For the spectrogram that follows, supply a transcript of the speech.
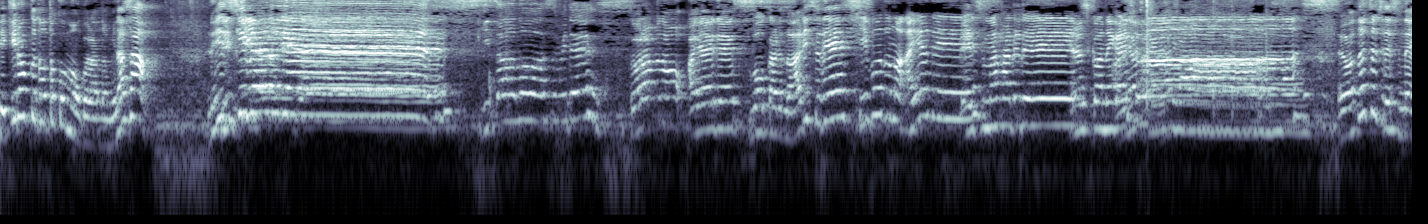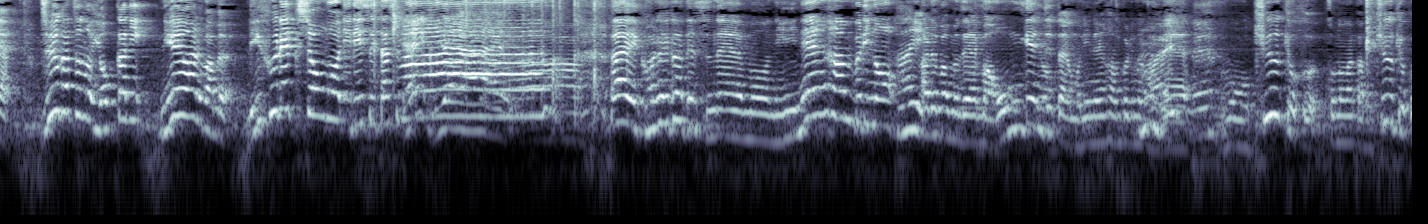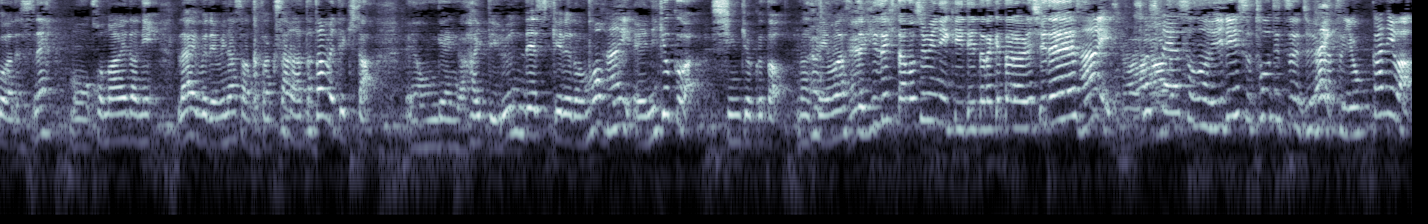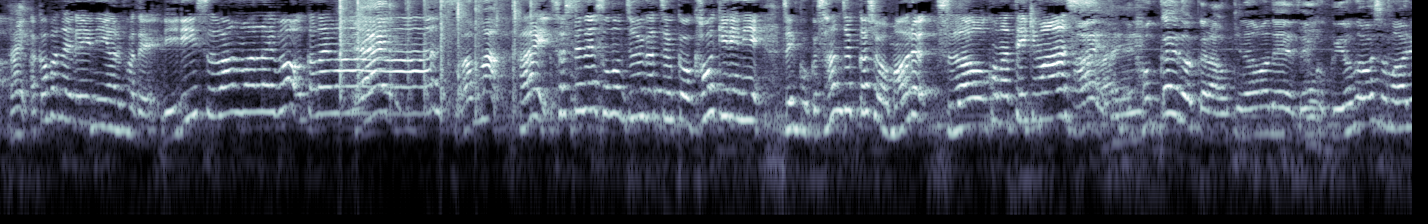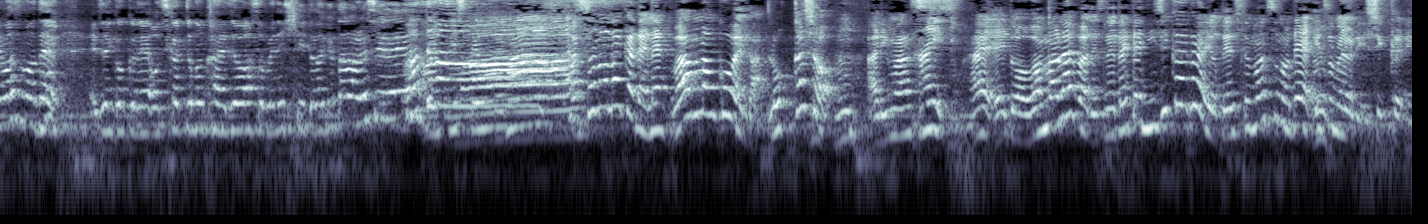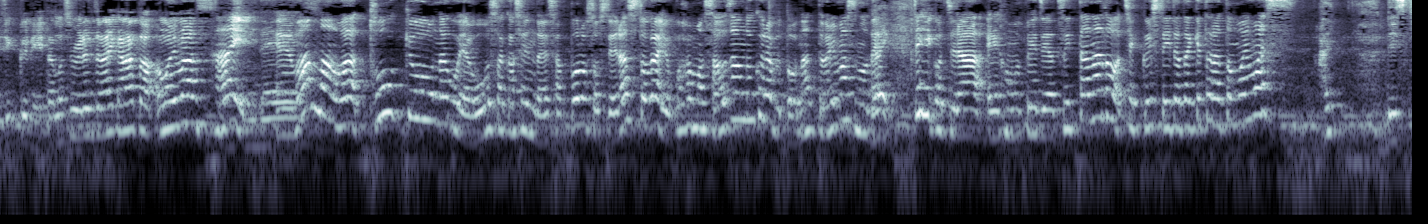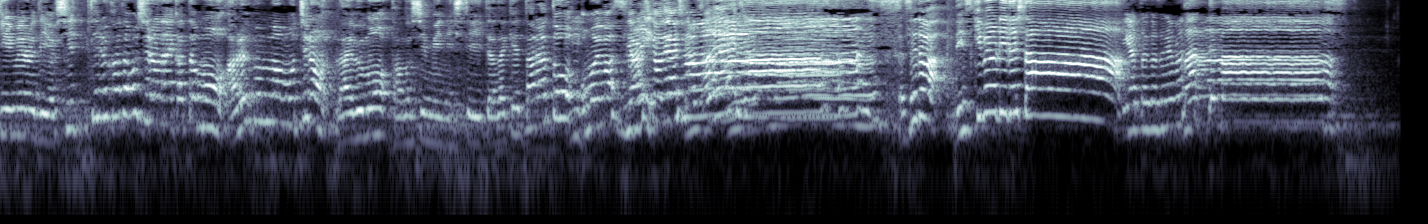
激録 .com をご覧の皆さん、リスキーメロディですギターのあすみですドラムのあやいです。ボーカルのアリスです。キーボードのあやベースです。のはるです。よろしくお願いしますえ私たちですね、10月の4日にニューアルバム、リフレクションをリリースいたします。はい、これがですね、もう2年半ぶりのはいアルバムで、まあ音源自体も2年半ぶりなので、はいもう9曲、この中の9曲はですね、もうこの間にライブで皆さんとたくさん温めてきた、えー音源が入っているんですけれども、はいえ2曲は新曲となっています。はいぜひぜひ楽しみに聴いていただけたら嬉しいです。はい。そして、そのリリース当日、10月4日には、はい赤羽レイニーアルファでリリースワンマンライブを行います。ワンマンはい。そしてね、その10月4日を皮切りに、全国30カ所を回るツアーを行っていきます。はい、えー北海道から沖縄まで全国いろんな場所回りますので、えー全国ねお近くの会場遊びに来ていただけたら嬉しいです。待ってます中でね、ワンマン公演が6カ所あります。はいはい。えっ、と、ワンマンライブはですね、だいたい2時間ぐらい予定してますので、いつもよりしっかりじっくり楽しめるんじゃないかなと思います。はい。えーワンマンは東京、名古屋、大阪、仙台、札幌、そしてラストが横浜サウザンドクラブとなっておりますので、はいぜひこちら、えーホームページやツイッターなどをチェックしていただけたらと思います。はい。リスキーメロディーを知ってる方も知らない方も、アルバムはもちろん、ライブも楽しみにしていただけたらと思います。よろしくお願いします。お願いしますそれでは、リスキーメロディーでしたありがとうございました。待ってます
